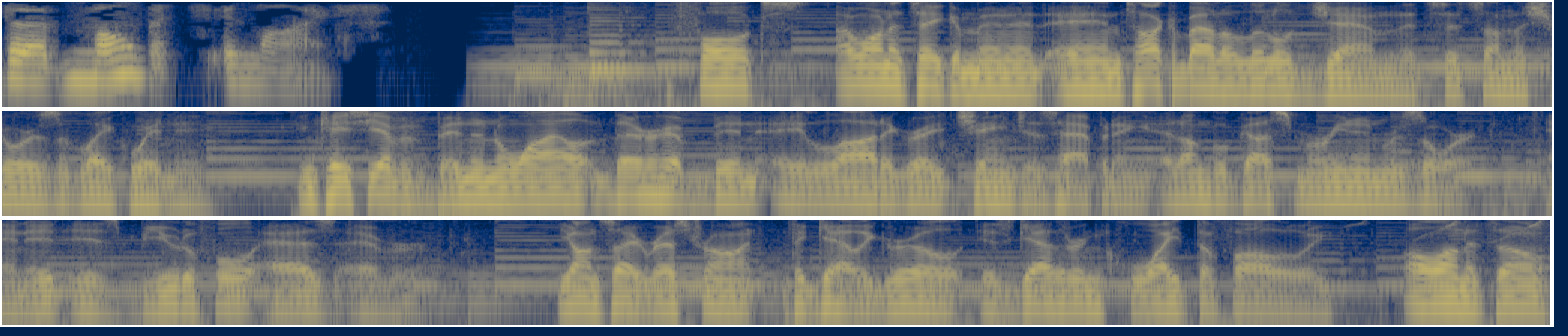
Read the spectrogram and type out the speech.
the moments in life. Folks, I want to take a minute and talk about a little gem that sits on the shores of Lake Whitney. In case you haven't been in a while, there have been a lot of great changes happening at Uncle Gus Marina and Resort, and it is beautiful as ever. The on site restaurant, the Galley Grill, is gathering quite the following, all on its own.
